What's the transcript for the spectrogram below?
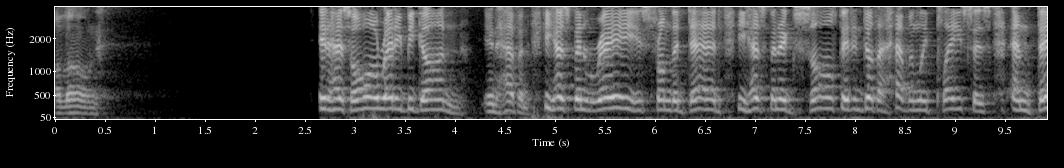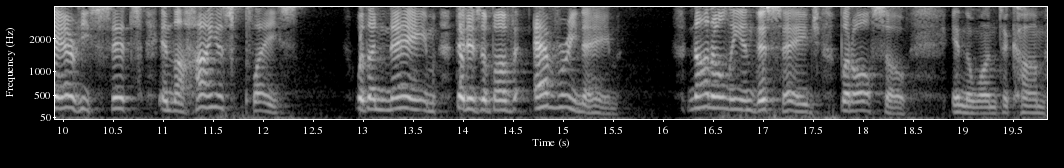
alone. It has already begun in heaven. He has been raised from the dead. He has been exalted into the heavenly places. And there he sits in the highest place with a name that is above every name, not only in this age, but also in the one to come.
